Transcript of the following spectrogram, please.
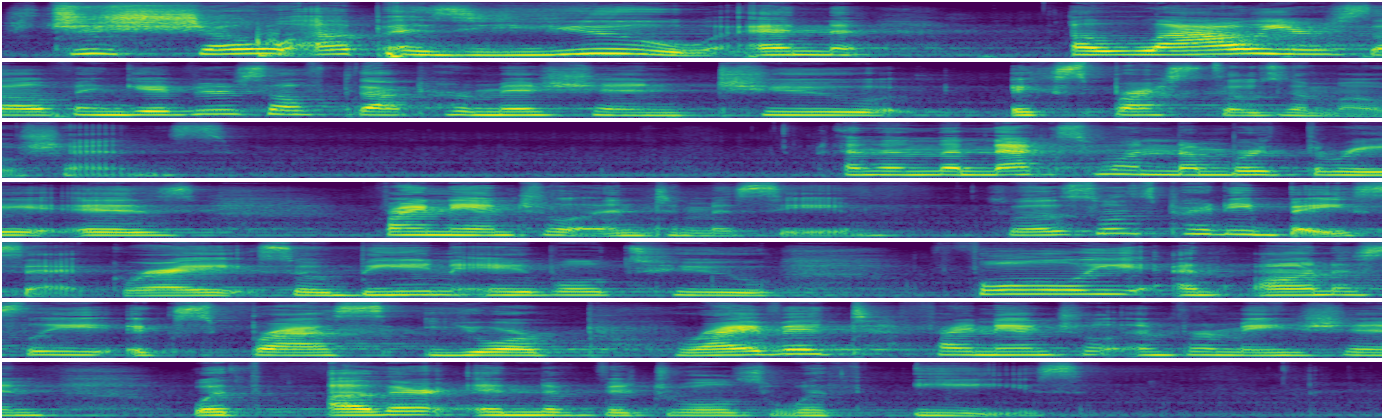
just show up as you and allow yourself and give yourself that permission to express those emotions. And then the next one, number three, is financial intimacy. So this one's pretty basic, right? So being able to fully and honestly express your private financial information with other individuals with ease.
